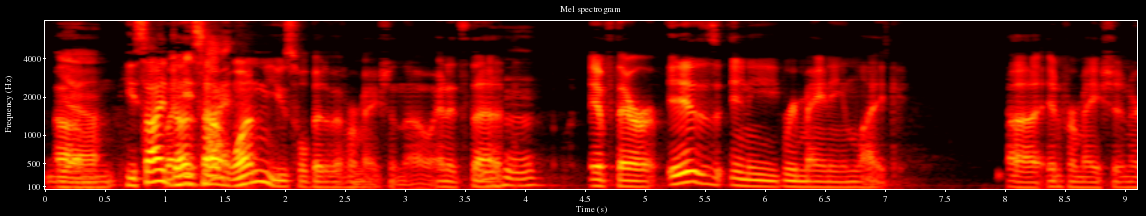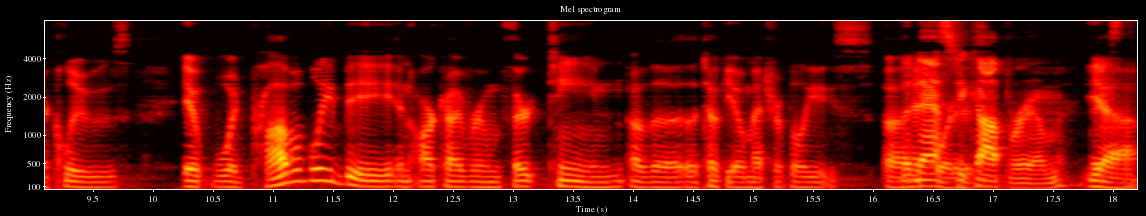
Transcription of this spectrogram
Yeah. Um, Hisai But does Hisai- have one useful bit of information though, and it's that Mhm. if there is any remaining like uh, information or clues, it would probably be in archive room thirteen of the, the Tokyo Metro Police. Uh, the nasty cop room. Yeah,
